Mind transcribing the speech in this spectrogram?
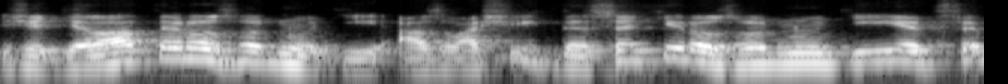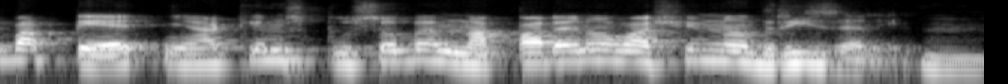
že děláte rozhodnutí a z vašich deseti rozhodnutí je třeba pět nějakým způsobem napadeno vaším nadřízeným. Hmm.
